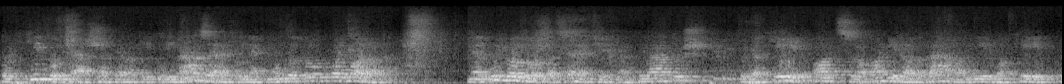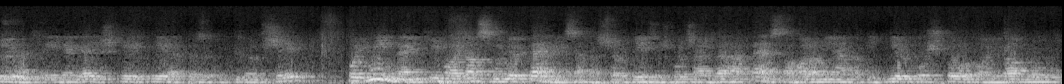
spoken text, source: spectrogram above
hogy kibocsássak el, akik ti Názáretinek mondotok, vagy Barabás. Mert úgy gondolta szerencsétlen Pilátus, hogy a két arcra annyira rá van írva két élet lényege és két élet közötti különbség, hogy mindenki majd azt mondja, hogy természetesen, hogy Jézus bocsáss de hát ezt a haramiát, aki gyilkos, tolvaj, rabló,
